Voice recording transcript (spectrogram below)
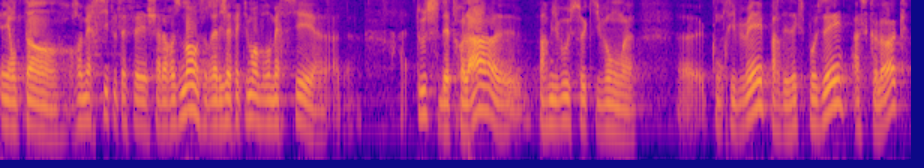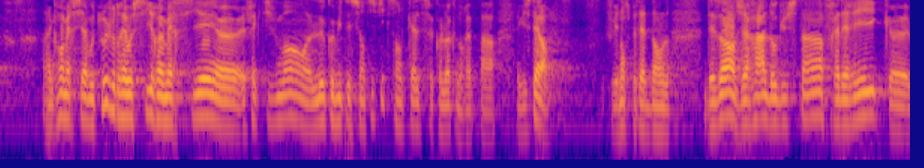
Et on t'en remercie tout à fait chaleureusement. Je voudrais déjà effectivement vous remercier à, à, tous d'être là. Euh, parmi vous, ceux qui vont euh, contribuer par des exposés à ce colloque. Un grand merci à vous tous. Je voudrais aussi remercier euh, effectivement le comité scientifique sans lequel ce colloque n'aurait pas existé. Alors, je l'énonce peut-être dans le désordre, Gérald, Augustin, Frédéric, euh,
